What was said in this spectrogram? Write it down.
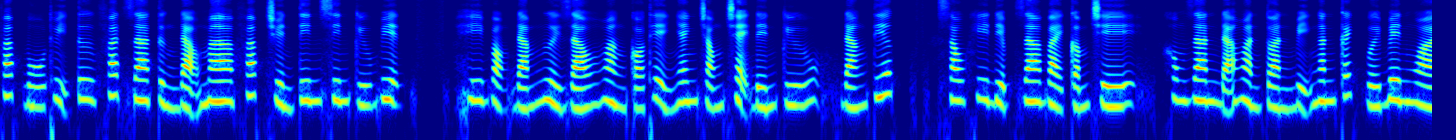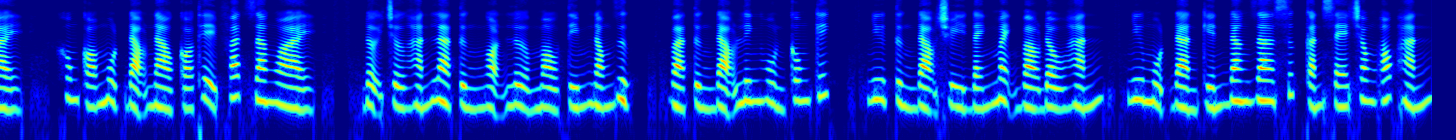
Pháp bố thủy tư phát ra từng đạo ma pháp truyền tin xin cứu viện. Hy vọng đám người giáo hoàng có thể nhanh chóng chạy đến cứu. Đáng tiếc, sau khi điệp ra vài cấm chế, không gian đã hoàn toàn bị ngăn cách với bên ngoài. Không có một đạo nào có thể phát ra ngoài. Đợi chờ hắn là từng ngọn lửa màu tím nóng rực, và từng đạo linh hồn công kích, như từng đạo chùy đánh mạnh vào đầu hắn, như một đàn kiến đang ra sức cắn xé trong óc hắn.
